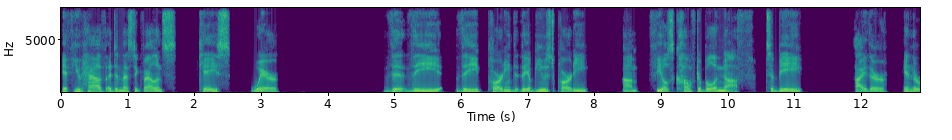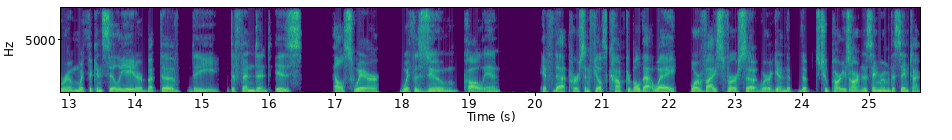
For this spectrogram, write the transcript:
If you have a domestic violence case where the the the party the abused party um, feels comfortable enough to be either in the room with the conciliator, but the the defendant is elsewhere with a Zoom call in. If that person feels comfortable that way, or vice versa, where again the, the two parties aren't in the same room at the same time.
